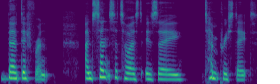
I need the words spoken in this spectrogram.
they're different. And sensitized is a temporary state.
